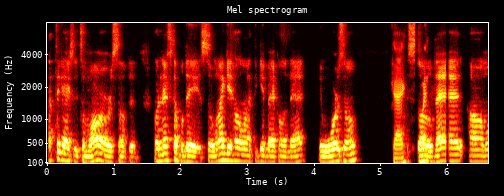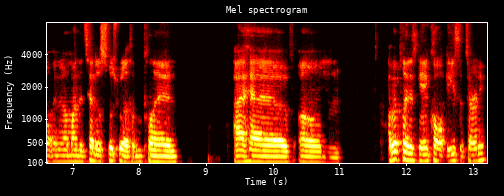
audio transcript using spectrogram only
I think actually tomorrow or something, or next couple days. So when I get home, I have to get back on that in Warzone. Okay. So when? that, um, and then on my Nintendo Switch, what I'm playing? I have, um, I've been playing this game called Ace Attorney.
